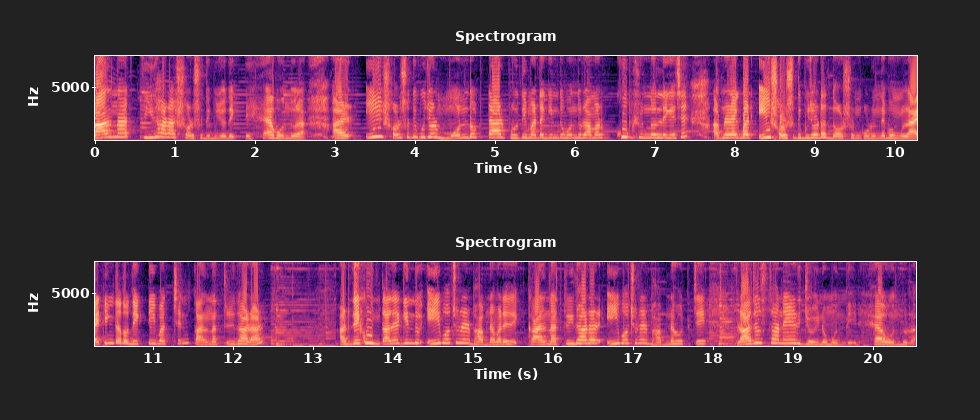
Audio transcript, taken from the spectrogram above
কালনার ত্রিধারা সরস্বতী পুজো দেখতে হ্যাঁ বন্ধুরা? আর এই সরস্বতী পুজোর মণ্ডপটা আর প্রতিমাটা কিন্তু বন্ধুরা আমার খুব সুন্দর লেগেছে। আপনারা একবার এই সরস্বতী পুজোটা দর্শন করুন এবং লাইটিংটা তো দেখতেই পাচ্ছেন কালনা ত্রিধারার। আর দেখুন, তাদের কিন্তু এই বছরের ভাবনা মানে কালনা ত্রিধারার এই বছরের ভাবনা হচ্ছে রাজস্থানের জৈন মন্দির হ্যাঁ বন্ধুরা?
